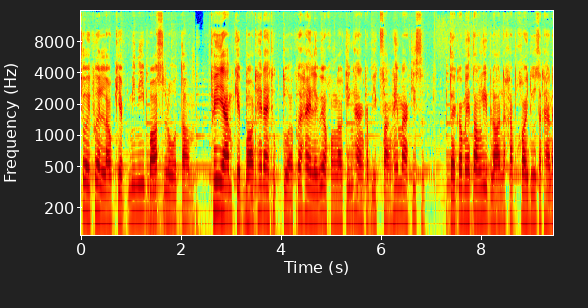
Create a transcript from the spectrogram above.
ช่วยเพื่อนเราเก็บมินิบอสโลตอมพยายามเก็บบอสให้ได้ทุกตัว เพื่อให้เลเวลของเราทิ้งห่างกับอีกฝั่งให้มากที่สุดแต่ก็ไม่ต้องรีบร้อนนะครับ คอยดูสถาน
